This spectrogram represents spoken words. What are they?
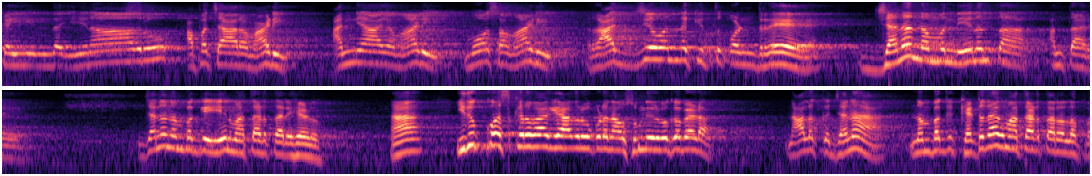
ಕೈಯಿಂದ ಏನಾದರೂ ಅಪಚಾರ ಮಾಡಿ, ಅನ್ಯಾಯ ಮಾಡಿ, ಮೋಸ ಮಾಡಿ ರಾಜ್ಯವನ್ನು ಕಿತ್ತುಕೊಂಡ್ರೆ ಜನ ನಮ್ಮನ್ನೇನಂತ ಅಂತಾರೆ? ಜನ ನಮ್ಮ ಬಗ್ಗೆ ಏನು ಮಾತಾಡ್ತಾರೆ ಹೇಳು? ಆ? ಇದಕ್ಕೋಸ್ಕರವಾಗಿ ಆದರೂ ಕೂಡ ನಾವು ಸುಮ್ಮನೆ ಇರಬೇಕು, ಬೇಡ. ನಾಲ್ಕು ಜನ ನಮ್ಮ ಬಗ್ಗೆ ಕೆಟ್ಟದಾಗ ಮಾತಾಡ್ತಾರಲ್ಲಪ್ಪ.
